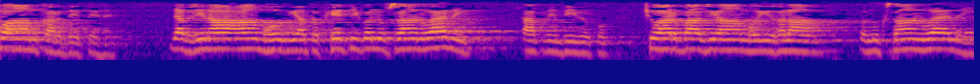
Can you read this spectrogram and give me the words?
کو عام کر دیتے ہیں۔ جب زنا عام ہو گیا تو کھیتی کو نقصان ہوا ہے نہیں؟ اپنے بیوے کو۔ چوہر بازی عام ہوئی، غلام، تو نقصان ہوا ہے نہیں؟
